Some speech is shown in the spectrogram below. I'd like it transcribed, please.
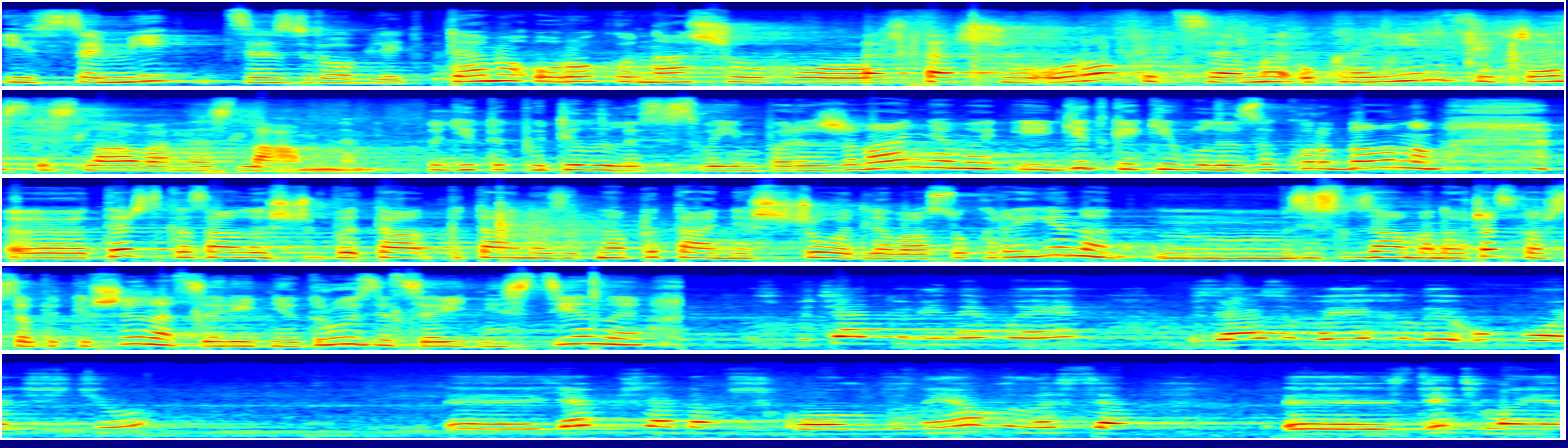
і самі це зроблять. Тема уроку нашого першого уроку це ми українці, честь і слава незламним. Діти поділилися своїми переживаннями, і дітки, які були за кордоном, е, теж сказали, що пита- питання на питання, що для вас Україна, зі сльозами навчать, сказали, що це батьківщина, це рідні друзі, це рідні стіни. З початку війни ми зразу виїхали у Польщу. Е, Я пішла там в школу, познайомилася е, з дітьми.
